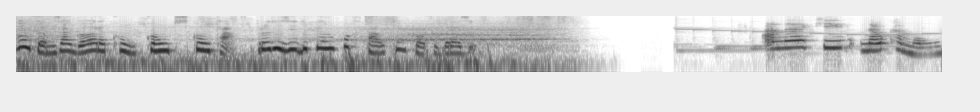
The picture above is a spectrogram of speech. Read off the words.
Voltamos agora com Contos com K, produzido pelo portal K-Pop Brasil. Anek Naukamun,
